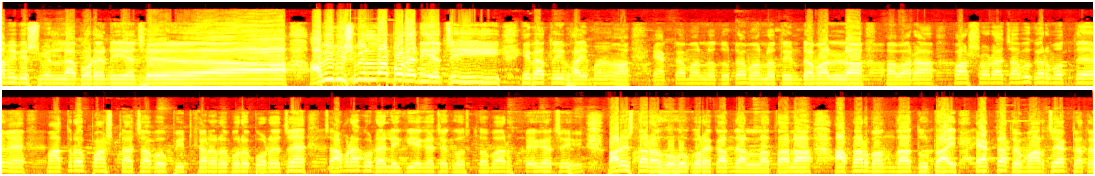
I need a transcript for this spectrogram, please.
আমি বিসমিল্লাহ পড়ে নিয়েছে। আমি বিসমিল্লাহ পড়ে নিয়েছি। এবার তুই ভাই মা, একটা মারলো, দুটা মারলো, তিনটা মারলো, বাবারা, পাঁচশোটা চাবুকের মধ্যে মাত্র পাঁচটা চাবুক পিঠখানের উপরে পড়েছে, চামড়া গোটা লিখিয়ে গেছে, গোস্ত বার হয়ে গেছে। পারিস তারা হো হো করে কান্দে আল্লাহ তালা আপনার বান্দা দুটাই একটাতে মারছে একটাতে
